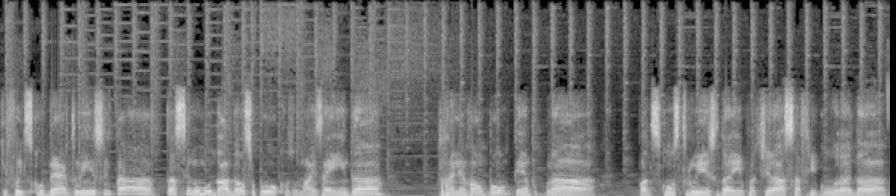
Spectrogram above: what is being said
Que foi descoberto isso e está tá sendo mudado aos poucos, mas ainda vai levar um bom tempo para desconstruir isso daí, para tirar essa figura da,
